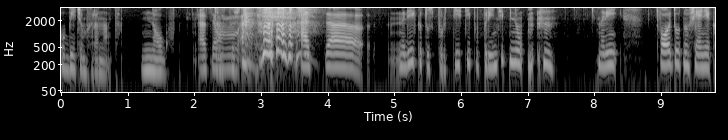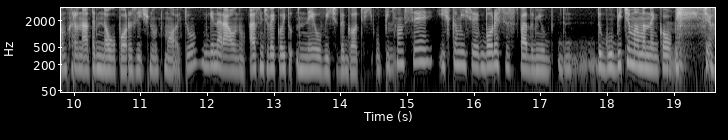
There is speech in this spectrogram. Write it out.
обичам храната. Много. Аз съм... Аз също. аз, а, нали, като спортисти по принцип, но нали, твоето отношение към храната е много по-различно от моето. Генерално, аз съм човек, който не обича да готви. Опитвам се, искам и се, боря се с това да, ми, да, да го обичам, ама не го обичам.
